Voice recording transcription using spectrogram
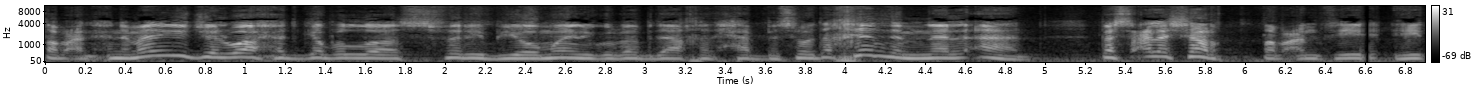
طبعا إحنا ما يجي الواحد قبل الصفري بيومين يقول ببدأ أخذ حبة سوداء. خذ من الآن بس على شرط. طبعا في هي.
